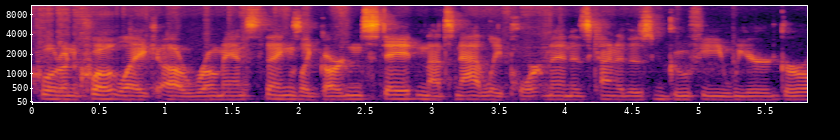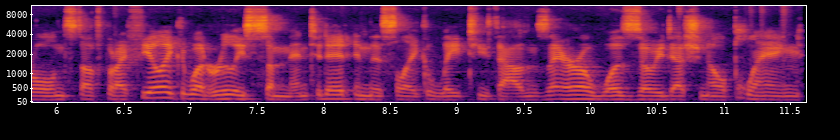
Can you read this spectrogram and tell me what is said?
quote unquote like uh, romance things like Garden State, and that's Natalie Portman is kind of this goofy weird girl and stuff. But I feel like what really cemented it in this like late 2000s era was Zooey Deschanel playing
